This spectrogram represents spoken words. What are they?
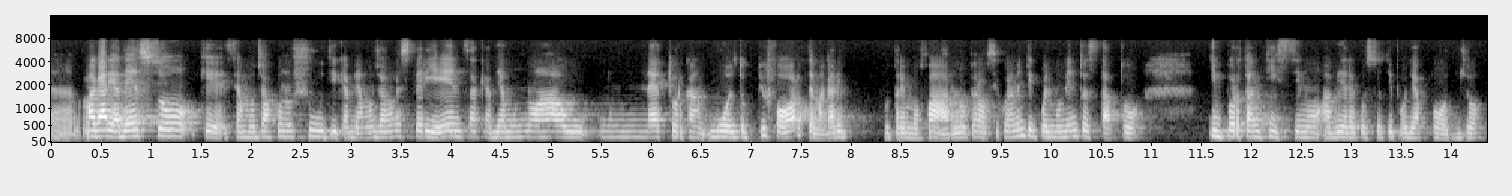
Eh, magari adesso che siamo già conosciuti, che abbiamo già un'esperienza, che abbiamo un know-how, un network molto più forte, magari potremmo farlo, però sicuramente in quel momento è stato importantissimo avere questo tipo di appoggio.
